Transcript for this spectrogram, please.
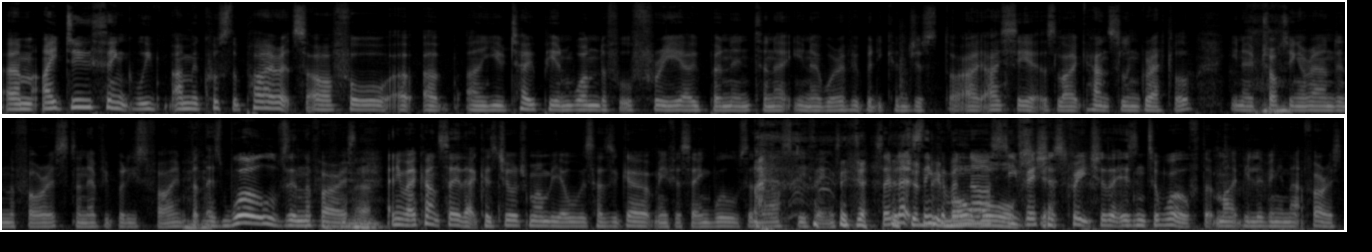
Um, I do think we, I mean, of course, the pirates are for a, a, a utopian, wonderful, free, open internet. You know, where everybody can just. I, I see it as like Hansel and Gretel. You know, trotting around in the forest and everybody's fine, but there's wolves in the forest. Anyway, I can't say that because George Monbiot always has a go at me for saying wolves are nasty things. Yeah, so let's think of a nasty, wolves, vicious yes. creature that isn't a wolf that might be living in that forest.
